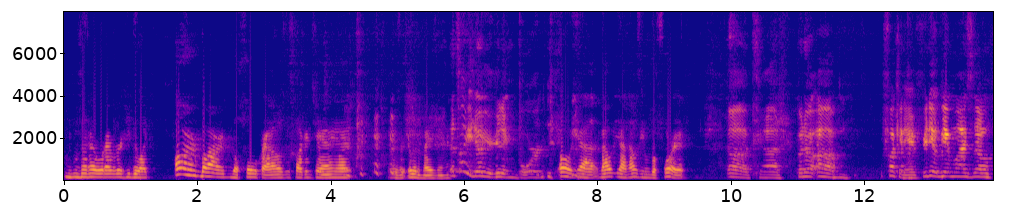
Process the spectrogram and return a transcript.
minute or whatever, he'd be like, armbar, and the whole crowd was just fucking chanting it. It was, it was amazing. That's how you know you're getting bored. Oh yeah, that was, yeah, that was even before it. Oh god. But no, um, fucking a. Video game wise though,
